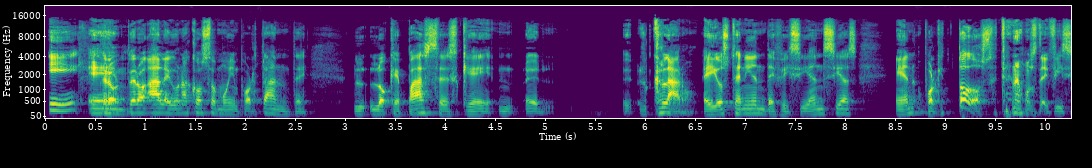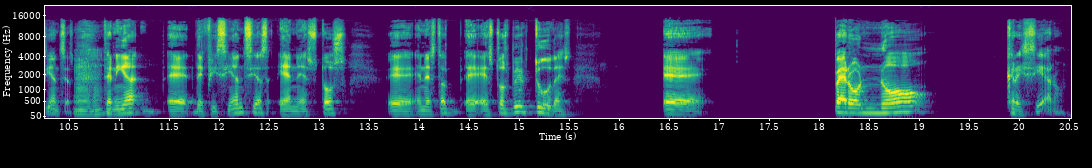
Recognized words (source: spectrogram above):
Y, eh, Pero, pero Ale, una cosa muy importante. Lo que pasa es que, eh, claro, ellos tenían deficiencias en, porque todos tenemos deficiencias, tenían eh, deficiencias en estos, eh, en estas, eh, estos virtudes, pero no crecieron.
